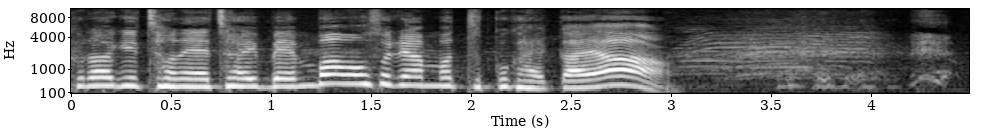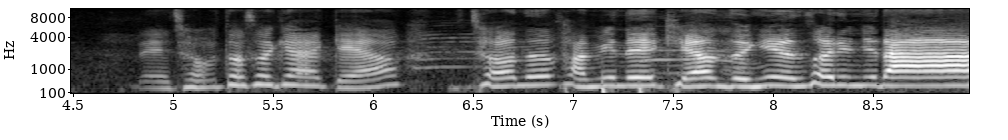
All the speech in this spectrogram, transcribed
그러기 전에 저희 멤버 목소리 한번 듣고 갈까요? 네, 저부터 소개할게요. 저는 반민의 귀염둥이 은솔입니다.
